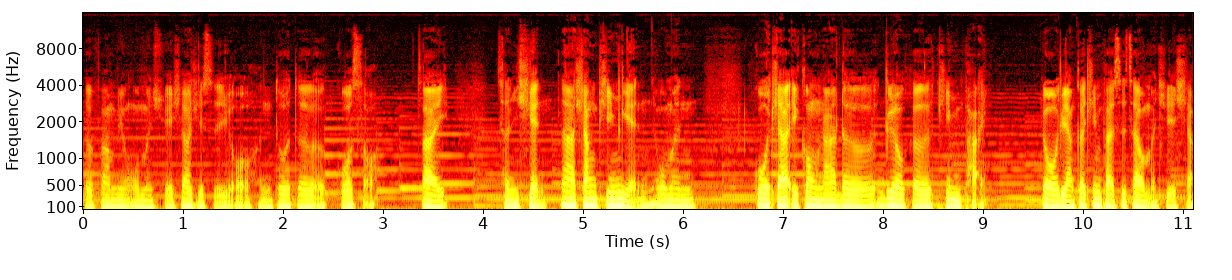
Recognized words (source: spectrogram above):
个方面，我们学校其实有很多的国手在呈现。那像今年我们国家一共拿了六个金牌，有两个金牌是在我们学校，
